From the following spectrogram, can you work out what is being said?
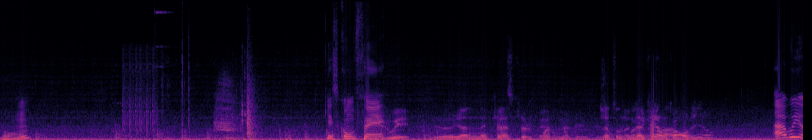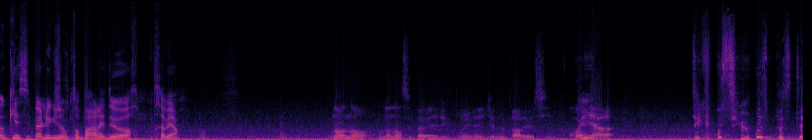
Bon. Qu'est-ce qu'on fait? La J'attends. of. encore en vie, hein Ah oui, ok, c'est pas lui que j'entends parler dehors. Très bien. Non, non, non, non, c'est pas vrai, effectivement, il vient de me parler aussi. Pourquoi il y a. C'est quoi, c'est quoi ce poster?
